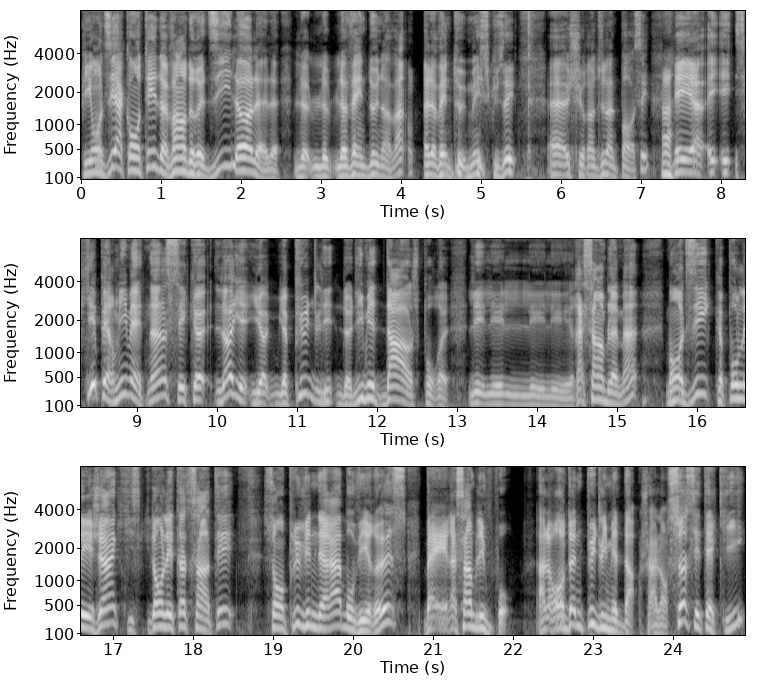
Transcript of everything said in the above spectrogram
puis on dit à compter de vendredi, là, le, le- le- le- le 22 novembre, euh, le 22 mai, excusez, euh, je suis rendu dans le passé. Ah. Mais euh, et- et ce qui est permis maintenant, c'est que là, il n'y a, plus de, li- de limite d'âge pour les, les- les- les rassemblements. Mais on dit que pour les gens qui, dont l'état de santé sont plus vulnérables au virus, ben rassemblez-vous pas. Alors, on donne plus de limite d'âge. Alors, ça, c'est acquis.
